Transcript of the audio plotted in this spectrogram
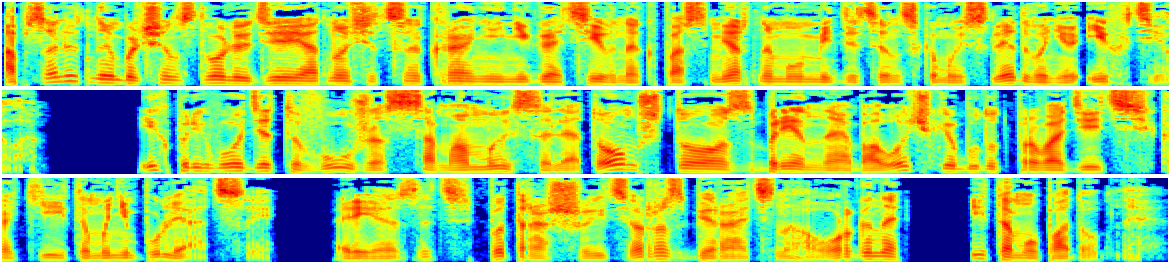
Абсолютное большинство людей относится крайне негативно к посмертному медицинскому исследованию их тела. Их приводит в ужас сама мысль о том, что с бренной оболочкой будут проводить какие-то манипуляции, резать, потрошить, разбирать на органы и тому подобное.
